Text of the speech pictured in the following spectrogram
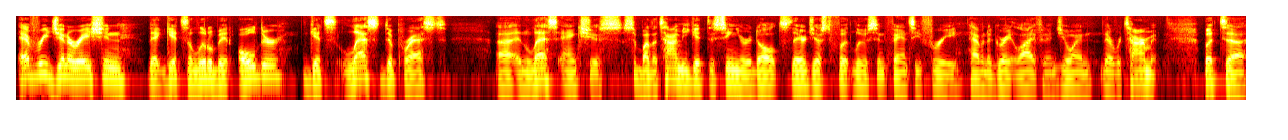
every generation that gets a little bit older gets less depressed uh, and less anxious. So by the time you get to senior adults, they're just footloose and fancy free, having a great life and enjoying their retirement. But uh,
